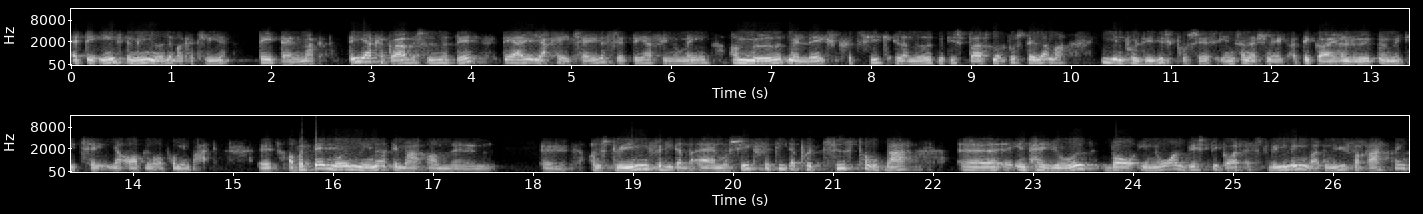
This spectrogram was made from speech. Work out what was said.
at det eneste, mine medlemmer kan klire, det er Danmark. Det, jeg kan gøre ved siden af det, det er, at jeg kan i tale sætte det her fænomen og mødet med Lakes kritik eller mødet med de spørgsmål, du stiller mig i en politisk proces internationalt, og det gør jeg løbende med de ting, jeg oplever på min vej. Øh, og på den måde minder det mig om, øh, øh, om streaming, fordi der er musik, fordi der på et tidspunkt var øh, en periode, hvor i Norden vidste vi godt, at streaming var den nye forretning,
